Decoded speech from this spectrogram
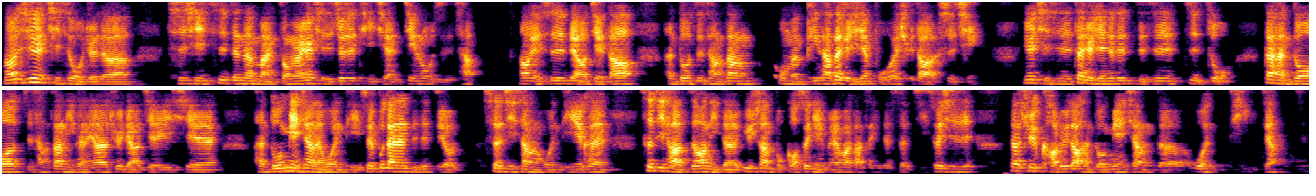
然后因为其实我觉得实习是真的蛮重要，因为其实就是提前进入职场。然后也是了解到很多职场上我们平常在学期间不会学到的事情，因为其实在学期间就是只是制作，但很多职场上你可能要去了解一些很多面向的问题，所以不单单只是只有设计上的问题，也可能设计好之后你的预算不够，所以你也没办法达成你的设计，所以其实要去考虑到很多面向的问题这样子。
